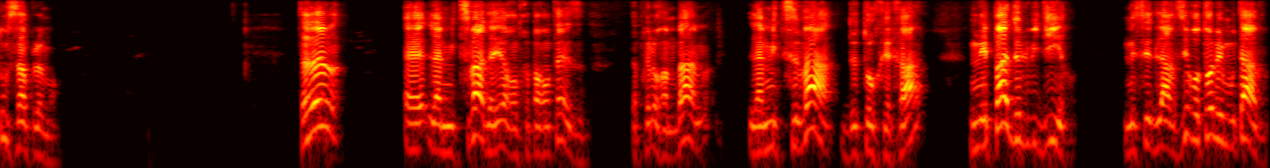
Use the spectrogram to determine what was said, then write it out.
Tout simplement. Eh, la mitzvah, d'ailleurs, entre parenthèses, d'après le Rambam, la mitzvah de Tochecha n'est pas de lui dire, mais c'est de l'arzir auto les moutaves.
